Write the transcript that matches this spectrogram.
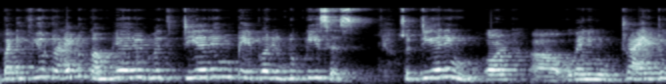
But if you try to compare it with tearing paper into pieces, so tearing or uh, when you try to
